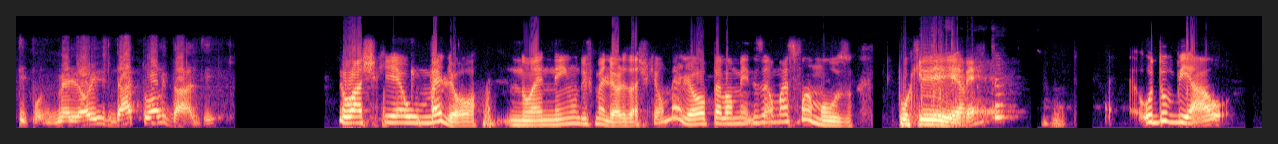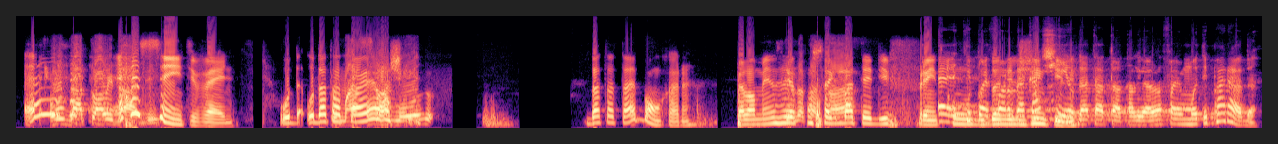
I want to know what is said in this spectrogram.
Tipo, melhores da atualidade. Eu acho que é o melhor. Não é nenhum dos melhores. Acho que é o melhor, pelo menos é o mais famoso. Porque. TV aberta? O do Bial é, o da atualidade. é recente, velho. O, da, o da Tatá eu acho que. O da Tatá é bom, cara. Pelo menos ele consegue Tatá... bater de frente é, com tipo, o do é Danilo Gentili. da Tatá, tá ligado? Ela faz um monte de parada.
